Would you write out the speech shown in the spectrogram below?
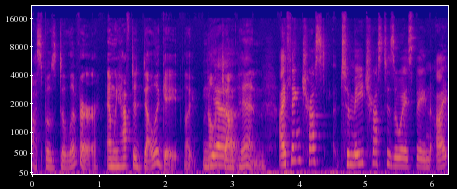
i suppose deliver. And we have to delegate like not Yeah. jump in. I think trust to me trust has always been I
